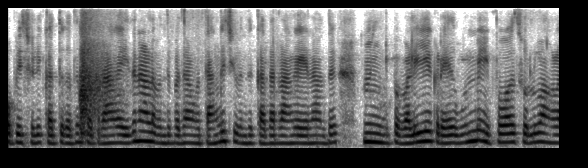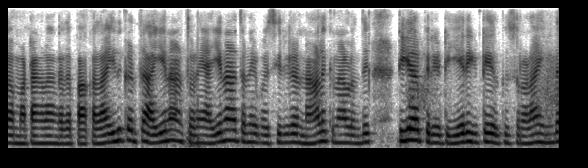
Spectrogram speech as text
அப்படின்னு சொல்லி கற்று கற்றுன்னு கத்துறாங்க. இதனால் வந்து பார்த்தா அவங்க தங்கச்சி வந்து கதறாங்க. ஏன்னா வந்து இப்போ வழியே கிடையாது. உண்மை இப்போவாது சொல்லுவாங்களா மாட்டாங்களாங்கிறத பார்க்கலாம். இதுக்கடுத்து ஐயனார் துணை ஐயனார் துணை இப்போ சீரியல் நாளுக்கு நாள் வந்து டிஆர்பி ரேட் ஏறிக்கிட்டே இருக்குது சொல்லலாம். இந்த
